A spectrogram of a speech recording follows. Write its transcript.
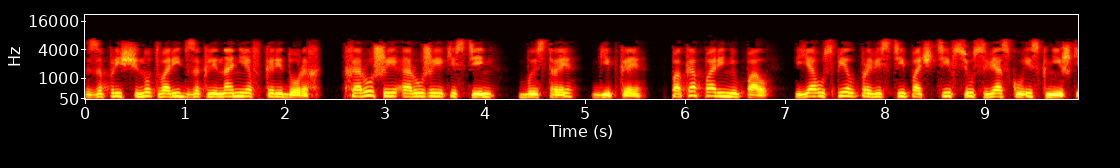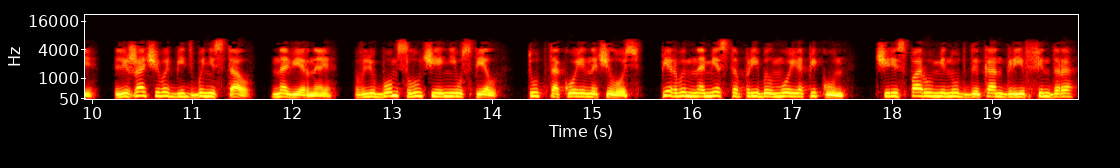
запрещено творить заклинания в коридорах. Хорошее оружие кистень, быстрое, гибкое. Пока парень упал, я успел провести почти всю связку из книжки. Лежачего бить бы не стал, наверное. В любом случае не успел. Тут такое началось. Первым на место прибыл мой опекун. Через пару минут декан Гриффиндора,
